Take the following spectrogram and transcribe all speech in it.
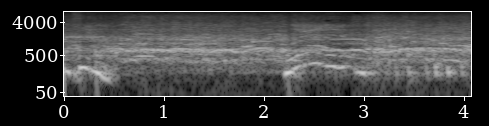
Thank you. Lenine.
